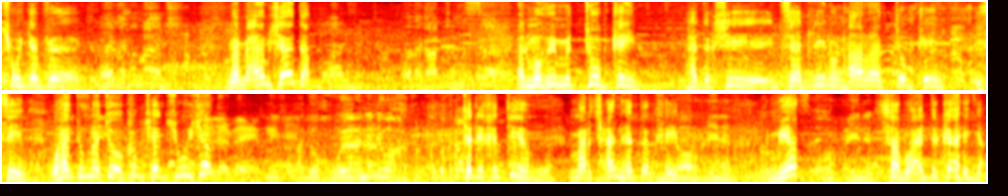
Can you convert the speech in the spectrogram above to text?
شوية في ما معاهمش هذا. المهم التوب كاين. هذاك الشيء يتزاد ليل ونهار التوب كاين زين. وهادو ما توكم شحال شويشه هذو خويا أنا اللي واخد. انت اللي خدتيهم. ما شحال هذا الخير. 140 100 40 صابوا عندك هي.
